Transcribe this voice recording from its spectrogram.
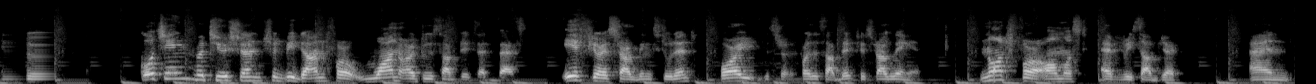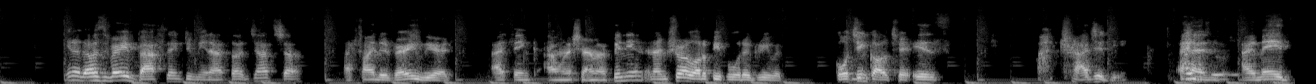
into coaching or tuition should be done for one or two subjects at best. If you're a struggling student for for the subject you're struggling in, not for almost every subject. And you know that was very baffling to me, and I thought, Jatsha, I find it very weird I think I want to share my opinion, and I'm sure a lot of people would agree with. Coaching culture is a tragedy, and I, I made.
